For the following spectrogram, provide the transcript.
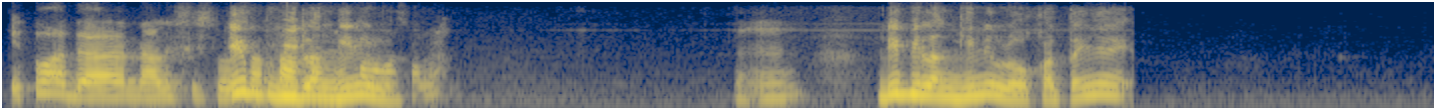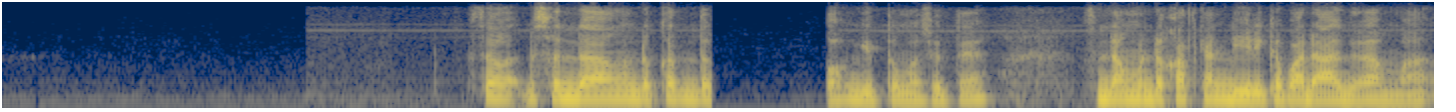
Itu ada analisis Dia bilang gini loh. dia bilang gini loh katanya se- sedang dekat oh gitu maksudnya sedang mendekatkan diri kepada agama.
